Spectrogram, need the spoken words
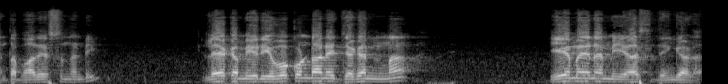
ఎంత బాధేస్తుందండి? లేక మీరు ఇవ్వకుండానే జగన్ ఏమైనా మీ ఆస్తి దెంగాడా?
